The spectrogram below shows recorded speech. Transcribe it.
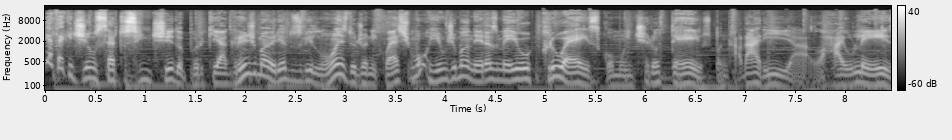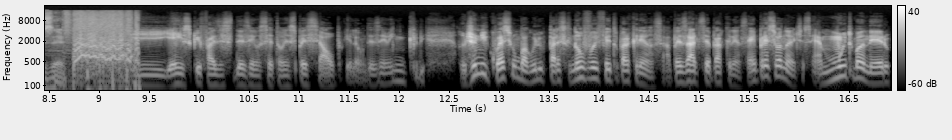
E até que tinha um certo sentido, porque a grande maioria dos vilões do Johnny Quest morriam de maneiras meio cruéis, como em tiroteios, pancadaria, raio laser. E é isso que faz esse desenho ser tão especial, porque ele é um desenho incrível. Johnny Quest é um bagulho que parece que não foi feito para criança, apesar de ser para criança. É impressionante, assim, é muito maneiro.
